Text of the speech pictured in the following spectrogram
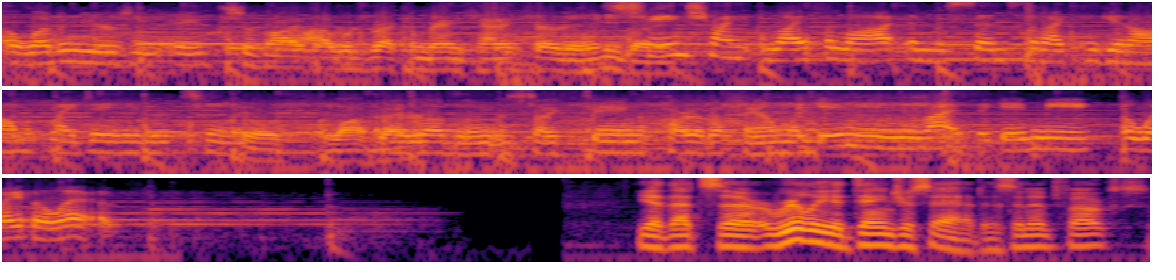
11 years and eighth survivor. I would recommend Canacare to anybody. It's changed my life a lot in the sense that I can get on with my daily routine. Feel a lot better. I love them. It's like being a part of a family. It gave me a new life. It gave me a way to live. Yeah, that's uh, really a dangerous ad, isn't it, folks?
